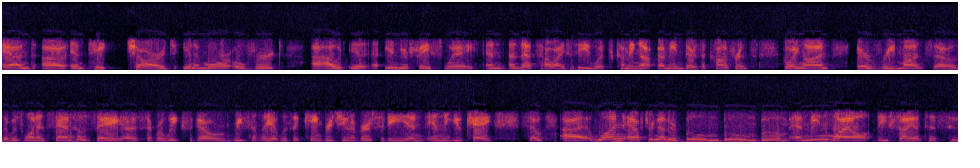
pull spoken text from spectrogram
and uh, and take charge in a more overt uh, out in your face way. And and that's how I see what's coming up. I mean there's a conference going on every month. So there was one in San Jose uh, several weeks ago. Recently it was at Cambridge University in in the UK so uh, one after another boom boom boom. And meanwhile the scientists who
